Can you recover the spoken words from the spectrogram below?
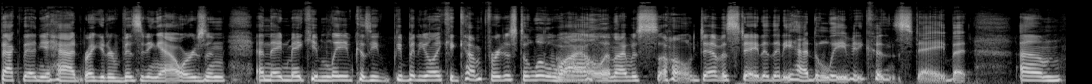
Back then, you had regular visiting hours, and and they'd make him leave because he but he only could come for just a little while, and I was so devastated that he had to leave. He couldn't stay, but. um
